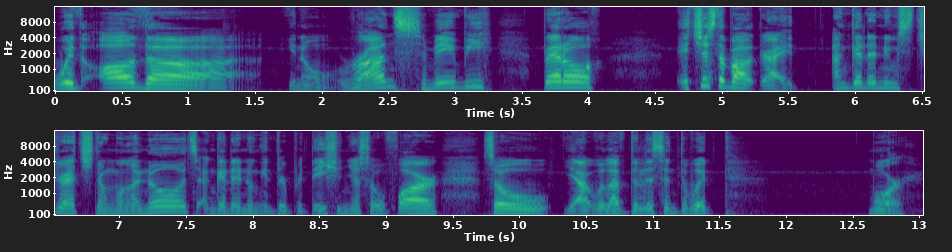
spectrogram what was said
with all the, you know, runs, maybe. Pero, it's just about right. Ang ganda nung stretch ng mga notes, ang ganda nung interpretation niya so far. So, yeah, we'll have to listen to it more.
